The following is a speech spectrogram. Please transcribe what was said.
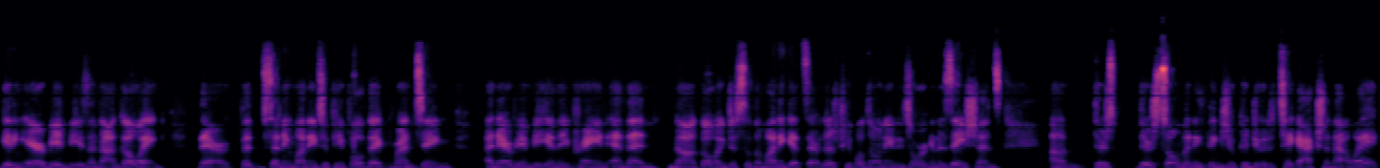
getting airbnbs and not going there but sending money to people like renting an airbnb in the ukraine and then not going just so the money gets there. There's people donating to organizations. Um, there's there's so many things you can do to take action that way.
